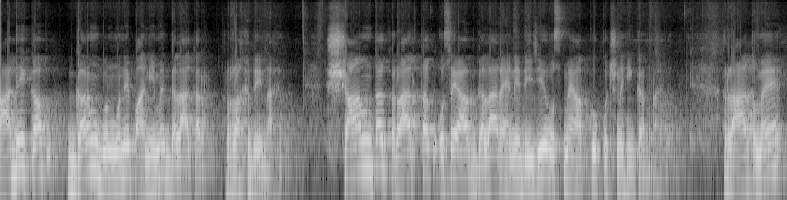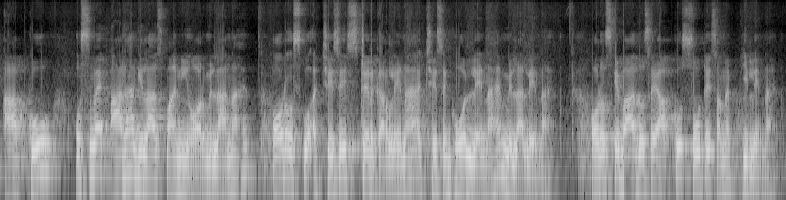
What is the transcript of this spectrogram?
आधे कप गर्म गुनगुने पानी में गलाकर रख देना है। शाम तक, रात तक उसे आप गला रहने दीजिए, उसमें आपको कुछ नहीं करना है। रात में आपको उसमें आधा गिलास पानी और मिलाना है और उसको अच्छे से स्टिर कर लेना है, अच्छे से घोल लेना है, मिला लेना है। और उसके बाद उसे आपको सोते समय पी लेना है।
